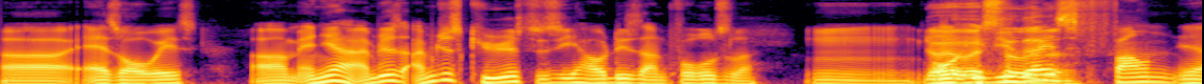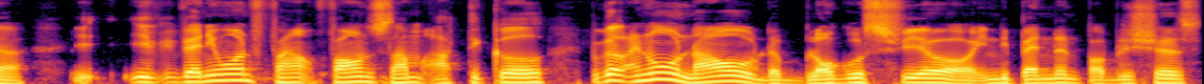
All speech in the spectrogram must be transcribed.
Uh, as always. Um, and yeah, I'm just I'm just curious to see how this unfolds, lah. Mm, or if you guys the- found yeah if, if anyone found found some article because i know now the blogosphere or independent publishers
